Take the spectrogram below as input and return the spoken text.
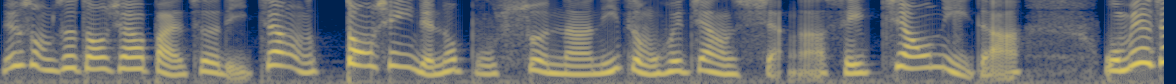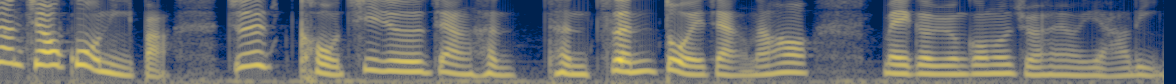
你为什么这东西要摆这里？这样动线一点都不顺啊！你怎么会这样想啊？谁教你的啊？我没有这样教过你吧？”就是口气就是这样，很很针对这样，然后每个员工都觉得很有压力。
